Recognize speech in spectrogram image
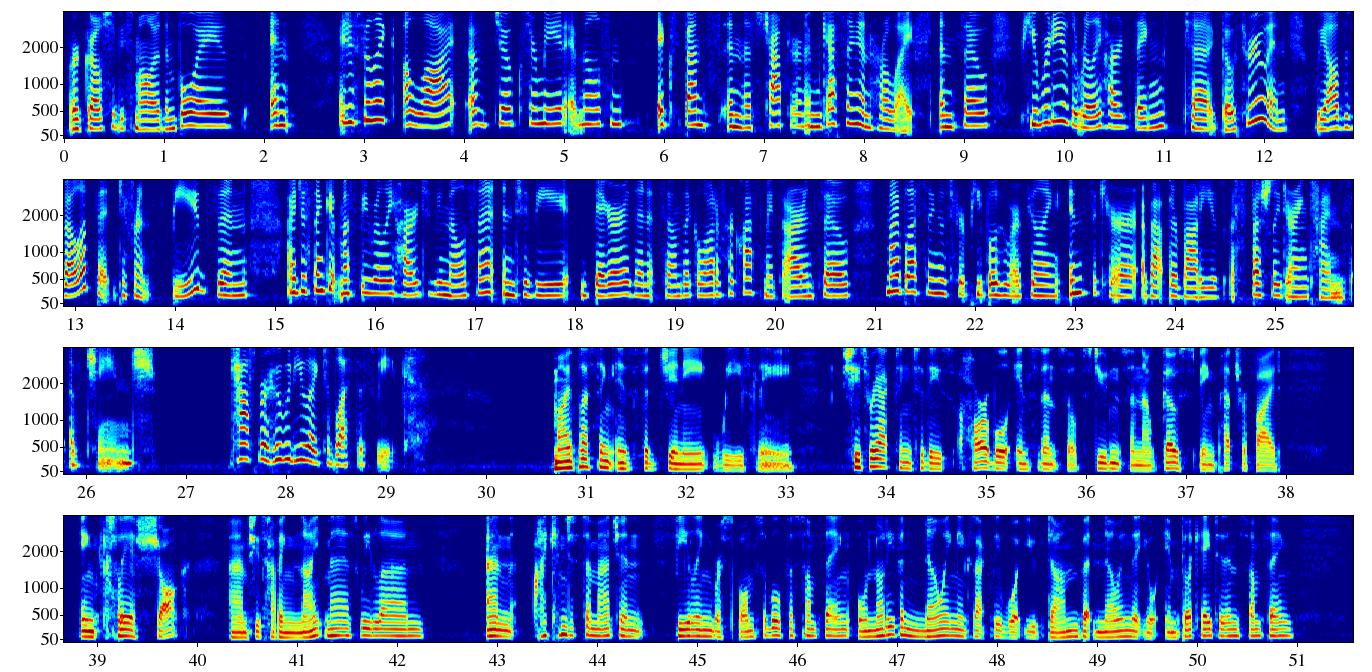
or girls should be smaller than boys. And I just feel like a lot of jokes are made at Millicent's expense in this chapter, and I'm guessing in her life. And so puberty is a really hard thing to go through, and we all develop at different speeds. And I just think it must be really hard to be Millicent and to be bigger than it sounds like a lot of her classmates are. And so my blessing is for people who are feeling insecure about their bodies, especially during times of change. Casper, who would you like to bless this week? My blessing is for Ginny Weasley. She's reacting to these horrible incidents of students and now ghosts being petrified in clear shock. Um, she's having nightmares, we learn. And I can just imagine feeling responsible for something or not even knowing exactly what you've done, but knowing that you're implicated in something,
